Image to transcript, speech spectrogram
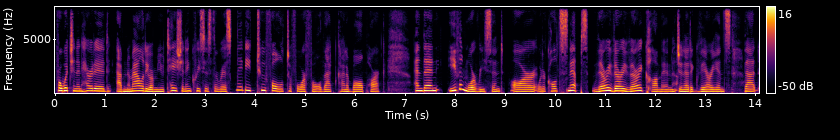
for which an inherited abnormality or mutation increases the risk maybe twofold to fourfold, that kind of ballpark. And then, even more recent, are what are called SNPs, very, very, very common genetic variants that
